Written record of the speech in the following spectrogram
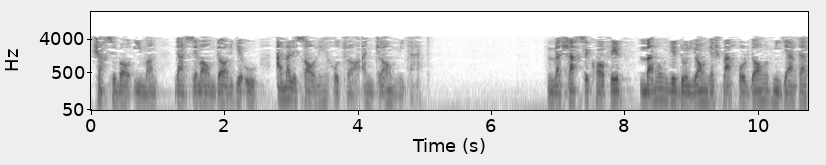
شخص با ایمان در زمامداری او عمل صالح خود را انجام می دهد. و شخص کافر برای دنیایش برخوردار می گردد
